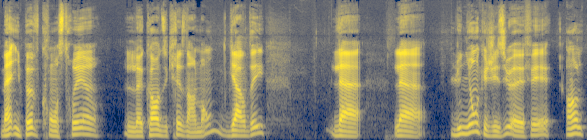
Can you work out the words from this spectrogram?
ben, ils peuvent construire le corps du Christ dans le monde, garder la, la, l'union que Jésus avait fait entre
